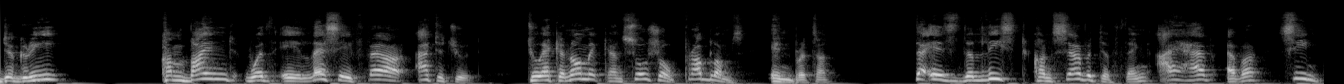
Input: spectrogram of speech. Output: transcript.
degree, combined with a laissez faire attitude to economic and social problems in Britain, that is the least conservative thing I have ever seen.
